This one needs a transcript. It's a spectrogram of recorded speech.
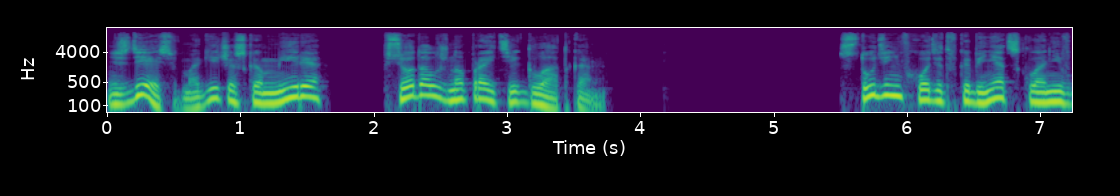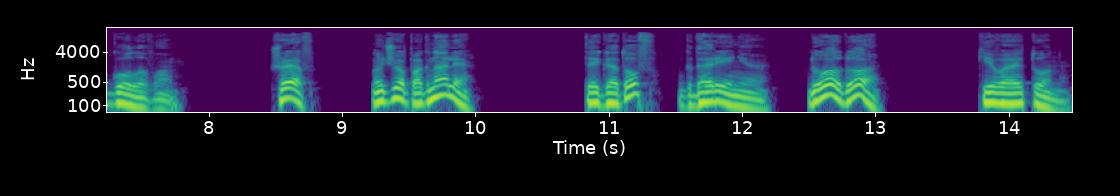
Здесь, в магическом мире, все должно пройти гладко. Студень входит в кабинет, склонив голову. «Шеф, ну чё, погнали?» «Ты готов к дарению?» «Да, да», — кивает он.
